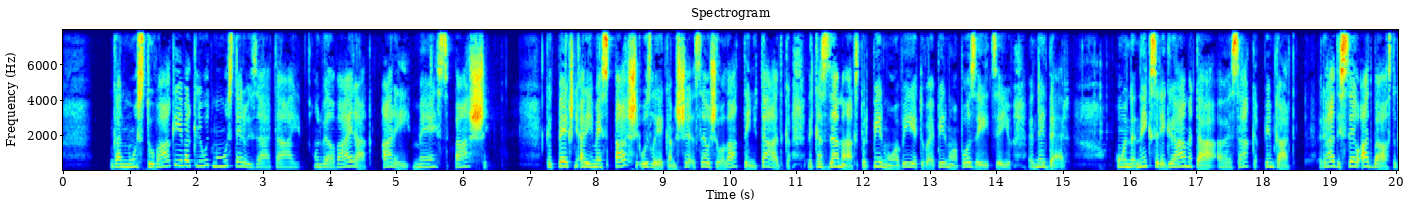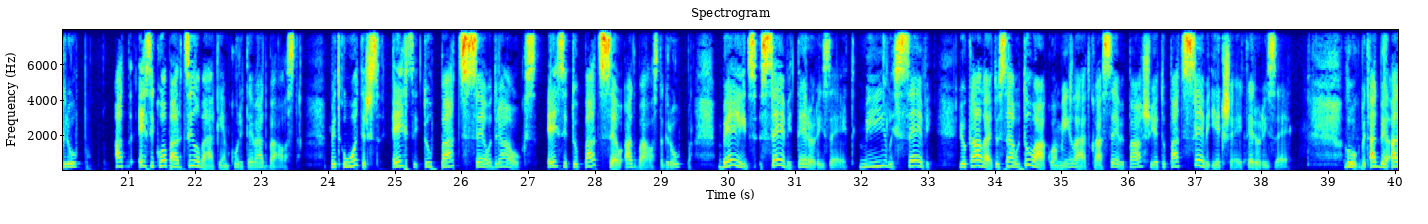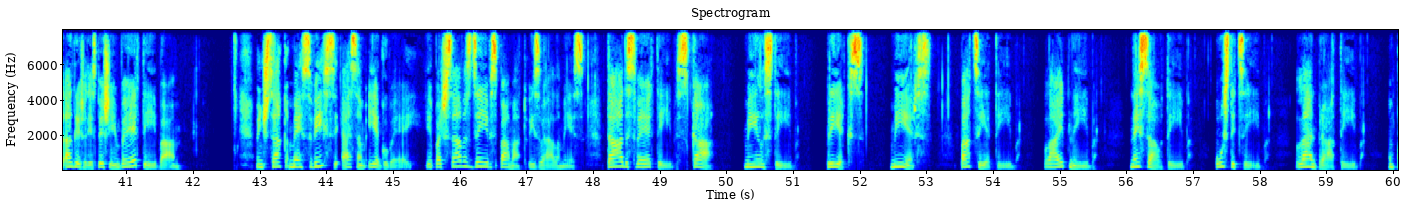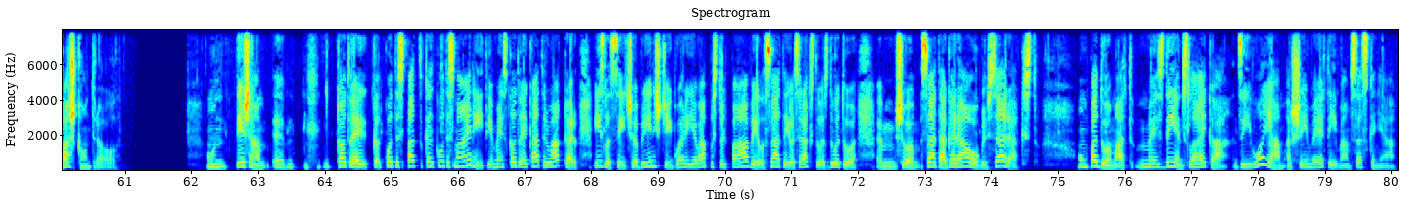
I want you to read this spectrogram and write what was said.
gan mūsu tuvākie var kļūt mūsu terorizētāji, un vēl vairāk arī mēs paši kad pēkšņi arī mēs paši uzliekam še, sev šo latiņu tādu, ka nekas zemāks par pirmo vietu vai pirmo pozīciju neder. Un Niks arī grāmatā uh, saka, pirmkārt, radi sev atbalsta grupu. At, esi kopā ar cilvēkiem, kuri tevi atbalsta. Bet otrs, esi tu pats sev draugs, esi tu pats sev atbalsta grupa. Beidz sevi terorizēt, mīli sevi, jo kā lai tu savu tuvāko mīlētu kā sevi pašu, ja tu pats sevi iekšēji terorizē. Lūk, bet atgriežoties pie šīm vērtībām, Viņš saka, mēs visi esam ieguvēji, ja par savas dzīves pamatu izvēlamies tādas vērtības kā mīlestība, prieks, miers, pacietība, laipnība, nesautība, uzticība, lēnprātība un paškontrole. Un tiešām, kaut vai ko tas, pat, ko tas mainītu, ja mēs kaut vai katru vakaru izlasītu šo brīnišķīgo arī jau apakstuļu Pāvila svētajos rakstos doto šo svētā gara augļu sarakstu. Un padomāt, mēs dienas laikā dzīvojām ar šīm vērtībām saskaņā.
